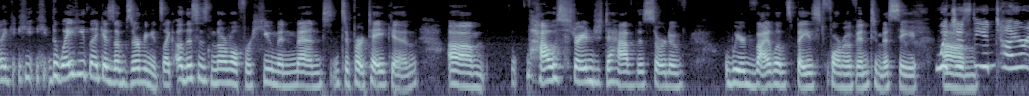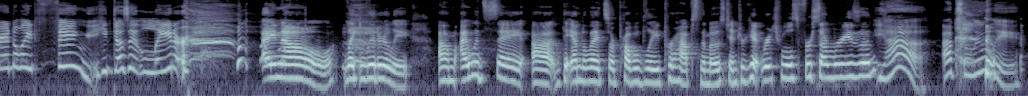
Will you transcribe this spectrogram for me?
like he, he the way he like is observing, it's like, oh, this is normal for human men t- to partake in. Um, how strange to have this sort of weird violence-based form of intimacy. Which is Um, the entire Andalite thing. He does it later. I know, like literally. Um, I would say uh, the Andalites are probably perhaps the most intricate rituals for some reason. yeah, absolutely.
